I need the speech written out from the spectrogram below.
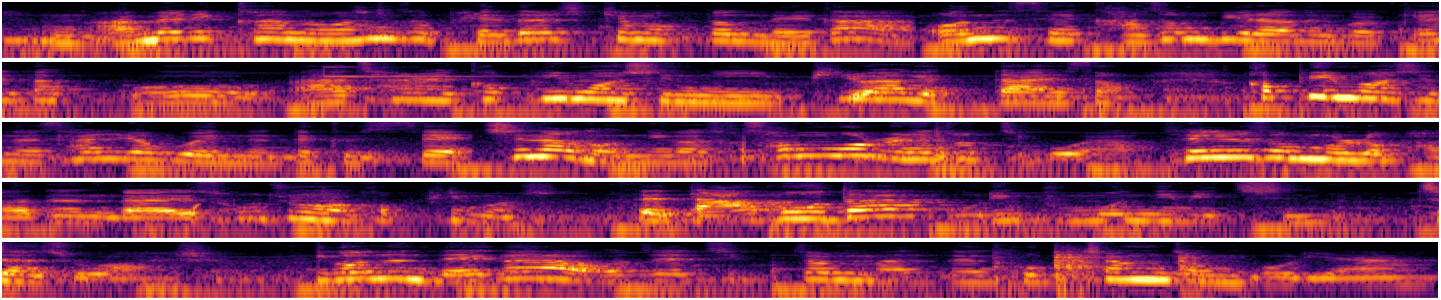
음, 아메리카노 항상 배달 시켜 먹던 내가 어느새 가성비라는 걸 깨닫고 아 차라리 커피 머신이 필요하겠다 해서 커피 머신을 사려고 했는데 글쎄 친한 언니가 선물을 해줬지 뭐야. 생일 선물로 받은 나의 소중한 커피 머신. 근데 나보다 우리 부모님이 진짜 좋아하셔. 이거는 내가 어제 직접 만든 곱창 전골이야.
